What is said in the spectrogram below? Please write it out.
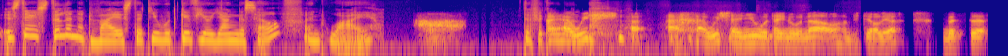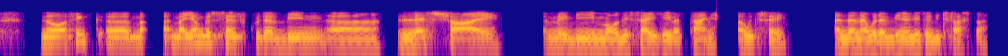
Is there still an advice that you would give your younger self, and why? Difficult. I, I wish I, I, wish I knew what I know now a bit earlier, but. Uh, no, I think uh, my, my, younger self could have been uh, less shy, maybe more decisive at times, I would say. And then I would have been a little bit faster.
